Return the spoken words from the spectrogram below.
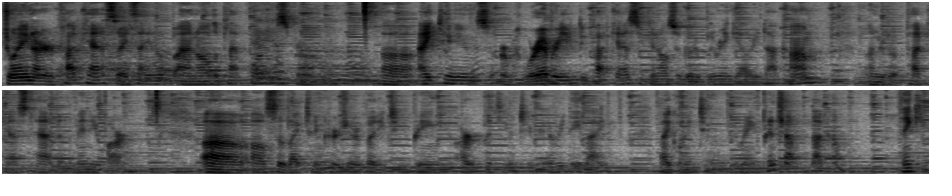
join our podcast. So I sign up on all the platforms from uh, iTunes or wherever you do podcasts. You can also go to blueraingallery.com under the podcast tab in the menu bar. Uh, also, like to encourage everybody to bring art with you into your everyday life by going to bluerainprintshop.com. Thank you.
